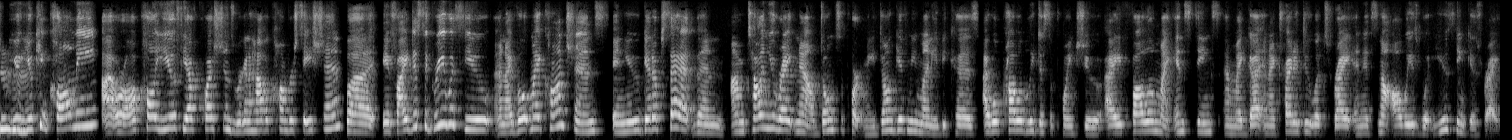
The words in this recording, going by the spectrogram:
Mm-hmm. you. You can call me or I'll call you if you have questions. We're going to have a conversation. But if I disagree with you and I vote my conscience and you get upset, then I'm telling you right now, don't support me. Don't give me money because I will probably disappoint you. I follow my instincts and my gut and I try to do what's right and it's not always what you think is right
